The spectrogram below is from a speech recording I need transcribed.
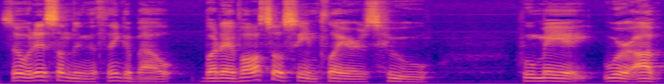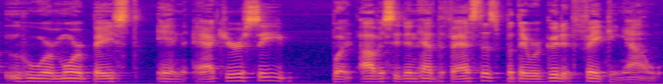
So it is something to think about. But I've also seen players who who may were who were more based in accuracy, but obviously didn't have the fastest, but they were good at faking out.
